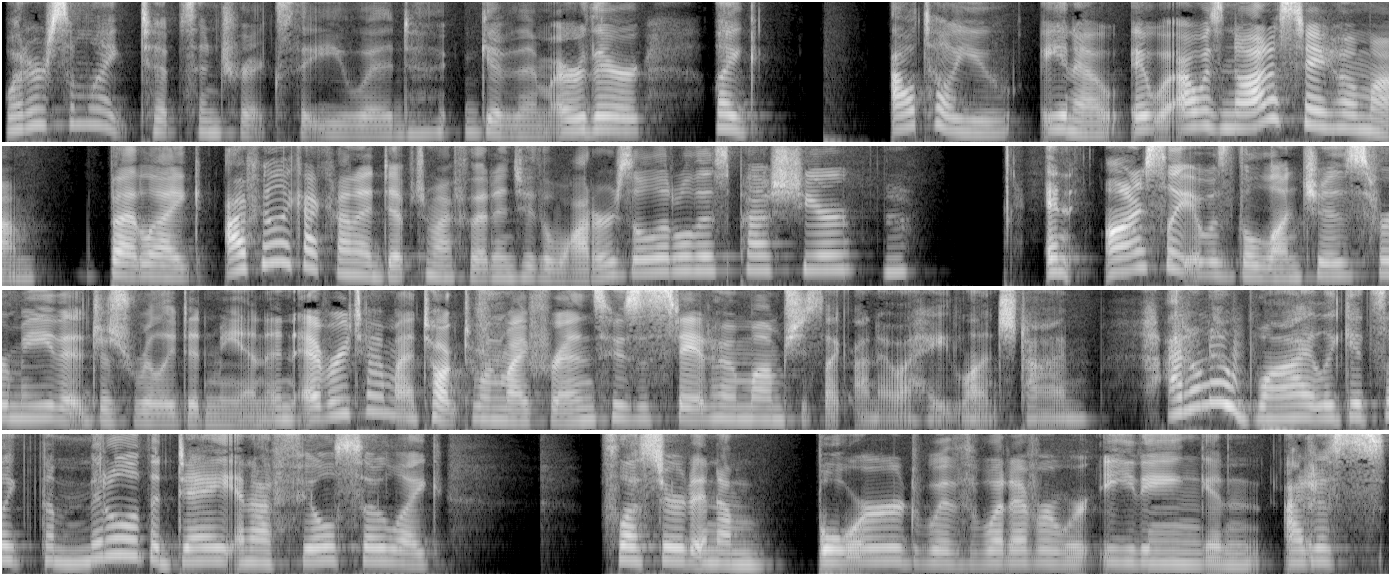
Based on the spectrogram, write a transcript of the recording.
What are some like tips and tricks that you would give them? Are there like, I'll tell you, you know, it, I was not a stay at home mom, but like, I feel like I kind of dipped my foot into the waters a little this past year. Yeah. And honestly, it was the lunches for me that just really did me in. And every time I talk to one of my friends who's a stay at home mom, she's like, I know I hate lunchtime. I don't know why. Like, it's like the middle of the day, and I feel so like flustered and I'm bored with whatever we're eating. And I just,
